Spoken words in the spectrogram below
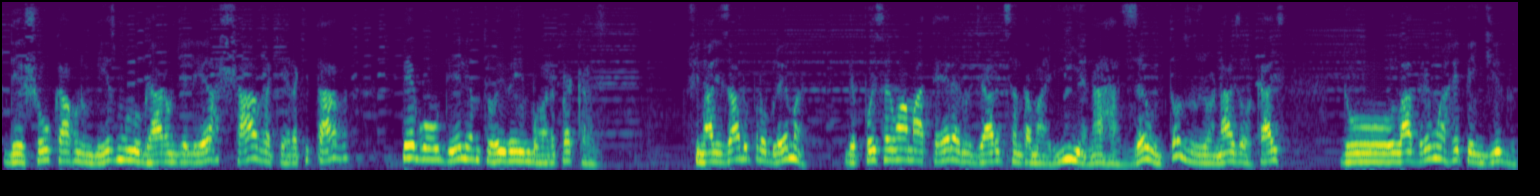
deixou o carro no mesmo lugar onde ele achava que era que estava, pegou o dele, entrou e veio embora para casa. Finalizado o problema, depois saiu uma matéria no Diário de Santa Maria, na Razão, em todos os jornais locais, do ladrão arrependido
